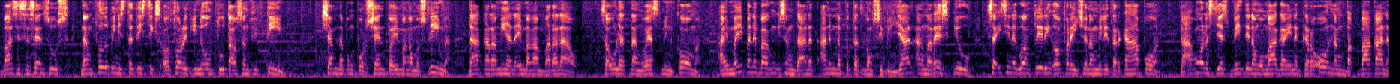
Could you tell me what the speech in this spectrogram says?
base sa census ng Philippine Statistics Authority noong 2015. 70% ay mga Muslim na karamihan ay mga Maranao. Sa ulat ng West Mincom ay may panibagong isang daan at 63 sibilyan ang na-rescue sa isinagawang clearing operation ng militar kahapon. Kaakong alas 10.20 ng umaga ay nagkaroon ng bakbakan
